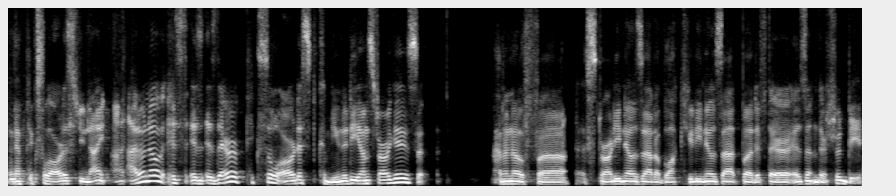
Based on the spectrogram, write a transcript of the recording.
Yeah, pixel artists unite. I, I don't know. Is, is is there a pixel artist community on Stargaze? I don't know if uh, Stardy knows that or Block Cutie knows that, but if there isn't, there should be.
